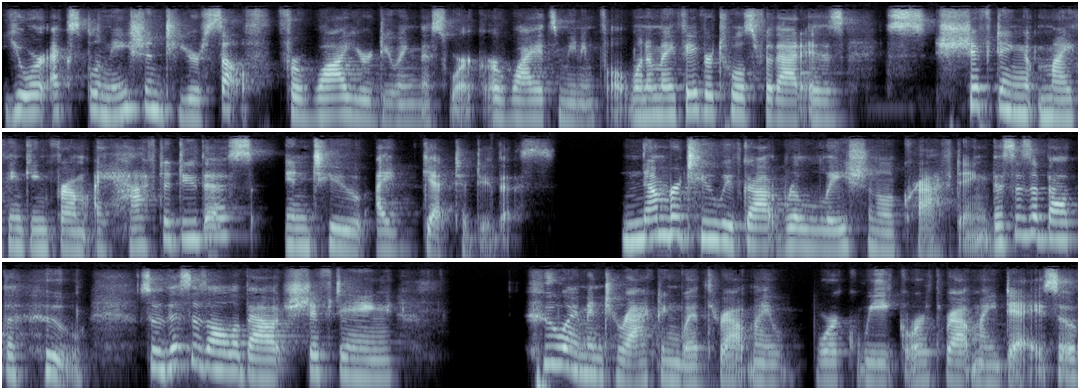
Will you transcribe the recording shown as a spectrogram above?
your explanation to yourself for why you're doing this work or why it's meaningful. One of my favorite tools for that is shifting my thinking from I have to do this into I get to do this. Number two, we've got relational crafting. This is about the who. So, this is all about shifting who I'm interacting with throughout my work week or throughout my day. So,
